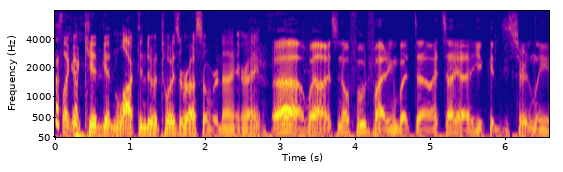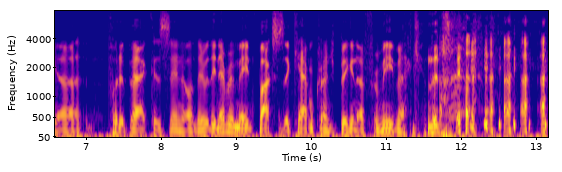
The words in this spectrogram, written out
It's like a kid getting locked into a Toys R Us overnight, right? Oh well, it's no food fighting, but uh, I tell you, you could certainly uh, put it back because you know they they never made boxes of Captain Crunch big enough for me back in the day.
